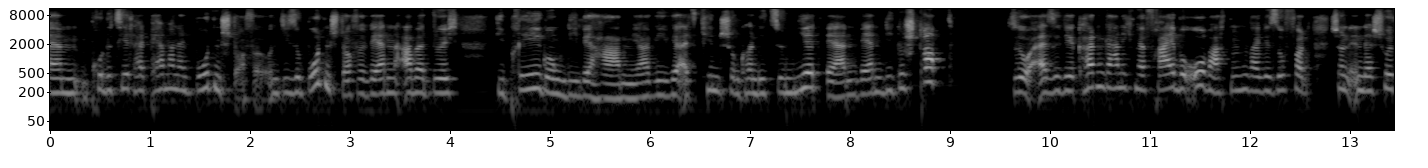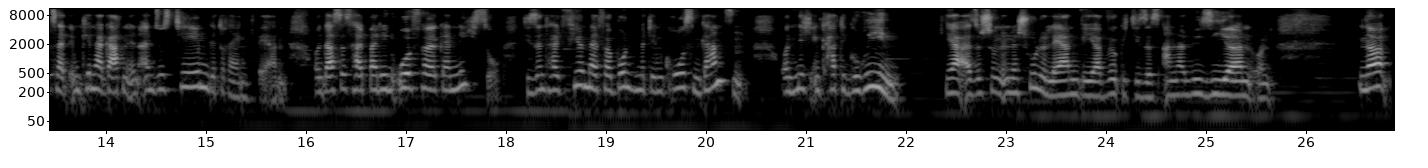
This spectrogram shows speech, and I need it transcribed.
ähm, produziert halt permanent Botenstoffe. Und diese Botenstoffe werden aber durch die Prägung, die wir haben, ja, wie wir als Kind schon konditioniert werden, werden die gestoppt. So, also wir können gar nicht mehr frei beobachten, weil wir sofort schon in der Schulzeit im Kindergarten in ein System gedrängt werden. Und das ist halt bei den Urvölkern nicht so. Die sind halt viel mehr verbunden mit dem großen Ganzen und nicht in Kategorien. Ja, also schon in der Schule lernen wir ja wirklich dieses Analysieren und ne,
